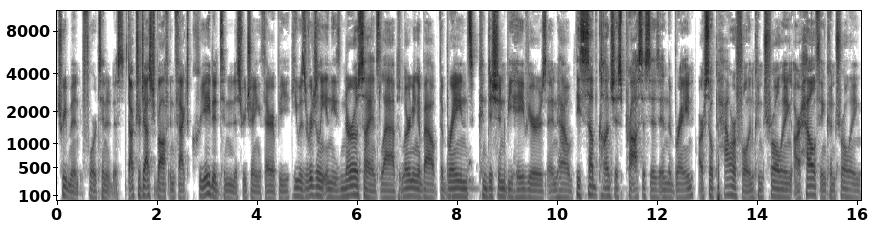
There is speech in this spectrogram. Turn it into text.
treatment for tinnitus. Dr. Jastreboff, in fact, created tinnitus retraining therapy. He was originally in these neuroscience labs learning about the brain's conditioned behaviors and how these subconscious processes in the brain are so powerful in controlling our health and controlling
